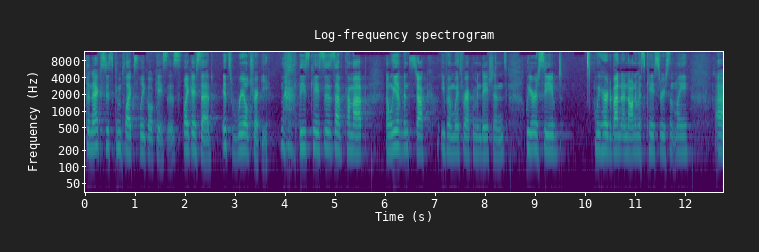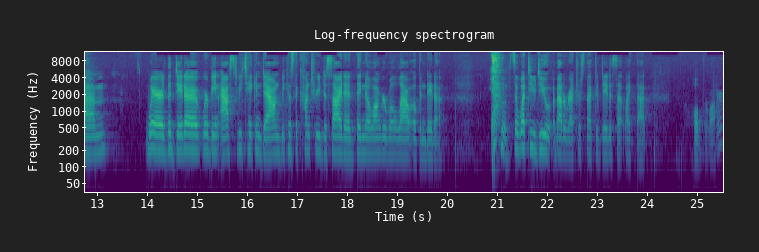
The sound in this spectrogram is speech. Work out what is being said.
the next is complex legal cases. Like I said, it's real tricky. these cases have come up and we have been stuck even with recommendations. We received, we heard about an anonymous case recently um, where the data were being asked to be taken down because the country decided they no longer will allow open data. so what do you do about a retrospective data set like that? Hold for water.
